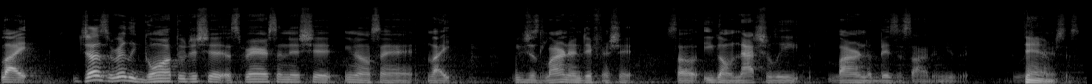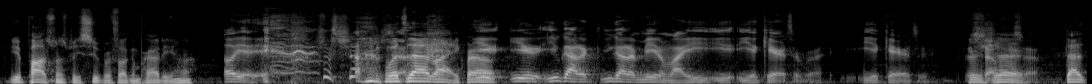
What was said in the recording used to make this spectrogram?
like, just really going through this shit, experiencing this shit. You know what I'm saying? Like, you just learning different shit. So you gonna naturally learn the business side of music. Damn, your pops must be super fucking proud of you, huh? Oh yeah. yeah. Sure, What's sure. that like, bro? You, you you gotta you gotta meet him like he, he, he a character, bro. He a character for, for sure, sure. For sure. That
